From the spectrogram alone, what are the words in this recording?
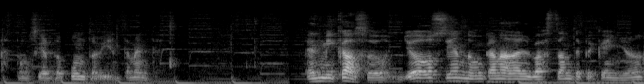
Hasta un cierto punto, evidentemente. En mi caso, yo siendo un canal bastante pequeño,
